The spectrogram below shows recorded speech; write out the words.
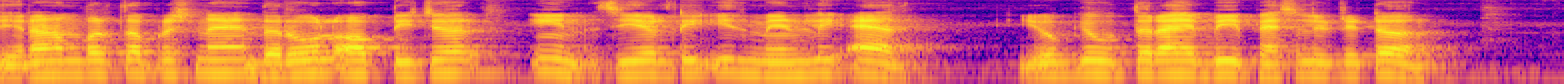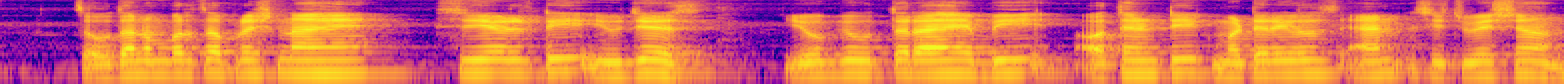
तेरा नंबरचा प्रश्न आहे the role of teacher in C L T is mainly as योग्य उत्तर आहे? बी फॅसिलिटेटर चौदा नंबरचा प्रश्न आहे सी एल टी युजेस योग्य उत्तर आहे B authentic materials and situation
